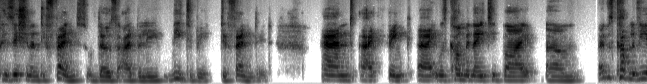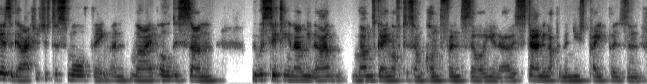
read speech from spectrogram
position and defense of those that I believe need to be defended. And I think uh, it was culminated by, um, it was a couple of years ago, actually, just a small thing. And my oldest son, we were sitting and I mean, mum's going off to some conference or, you know, standing up in the newspapers and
